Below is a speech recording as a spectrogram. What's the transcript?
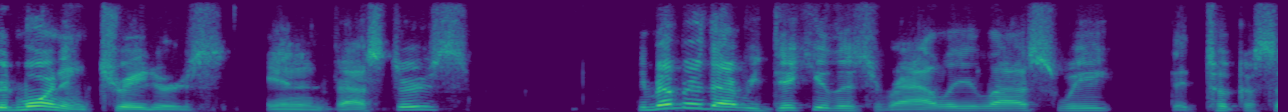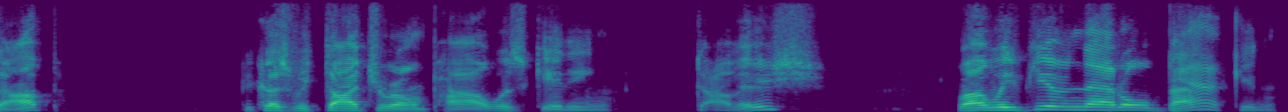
Good morning, traders and investors. Remember that ridiculous rally last week that took us up because we thought Jerome Powell was getting dovish? Well, we've given that all back and,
